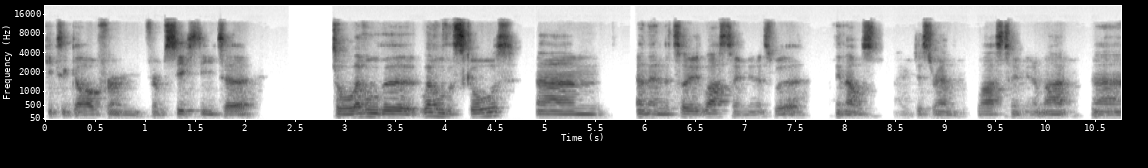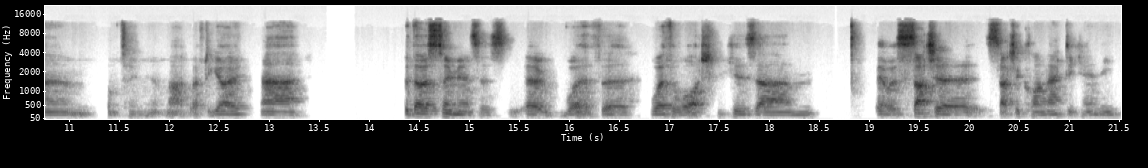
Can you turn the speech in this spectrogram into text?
kicks a goal from from 60 to to level the level the scores. Um, and then the two last two minutes were I think that was maybe just around the last two minute mark, um, two minute mark left to go. Uh, but those two minutes is uh, worth a worth a watch because um, there was such a such a climactic ending.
